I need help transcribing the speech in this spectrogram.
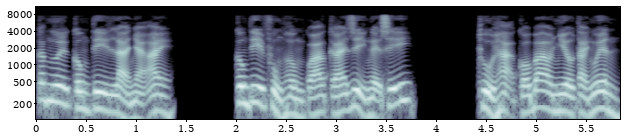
các ngươi công ty là nhà ai? Công ty phủng hồng quá cái gì nghệ sĩ? Thủ hạ có bao nhiêu tài nguyên?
